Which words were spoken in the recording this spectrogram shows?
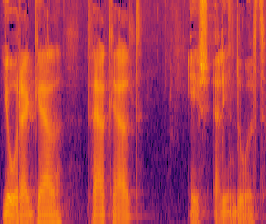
Jó reggel, felkelt és elindult.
